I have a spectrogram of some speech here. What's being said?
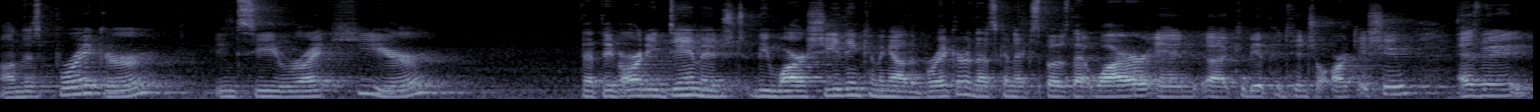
on this breaker, you can see right here that they've already damaged the wire sheathing coming out of the breaker. That's going to expose that wire and uh, could be a potential arc issue. As we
